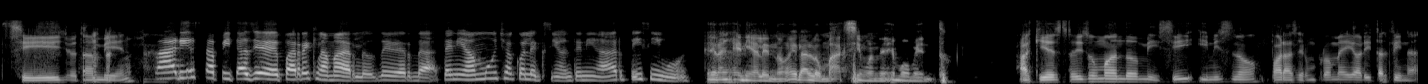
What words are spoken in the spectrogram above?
Sí, yo también. varias tapitas llevé para reclamarlos, de verdad. Tenía mucha colección, tenía hartísimos. Eran geniales, ¿no? Era lo máximo en ese momento. Aquí estoy sumando mis sí y mis no para hacer un promedio ahorita al final.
